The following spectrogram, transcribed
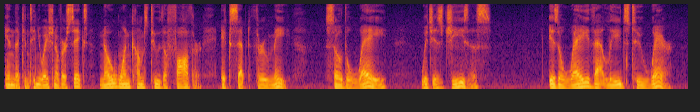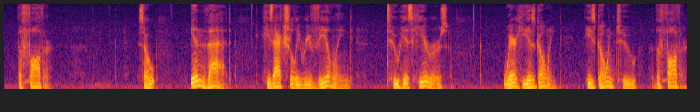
in the continuation of verse 6 No one comes to the Father except through me. So the way, which is Jesus, is a way that leads to where? The Father. So in that, he's actually revealing to his hearers where he is going. He's going to the Father.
